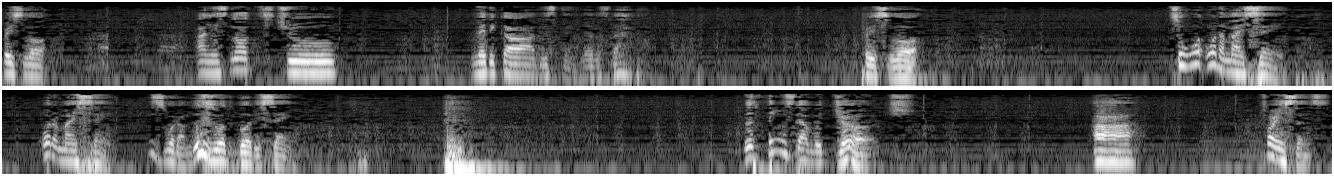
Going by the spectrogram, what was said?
Praise the Lord. And it's not through medical this thing. You understand? Praise the Lord. So what, what am I saying? What am I saying? This is what I'm this is what God is saying. The things that we judge are for instance,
